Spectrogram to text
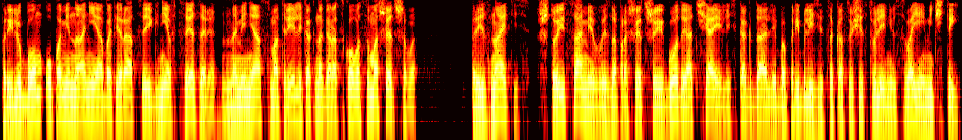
При любом упоминании об операции Гнев Цезаря на меня смотрели как на городского сумасшедшего. Признайтесь, что и сами вы за прошедшие годы отчаялись когда-либо приблизиться к осуществлению своей мечты.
